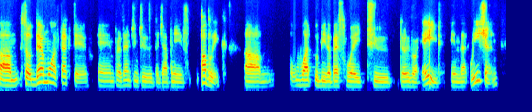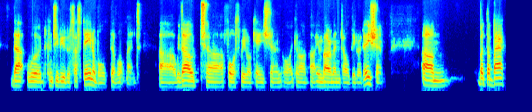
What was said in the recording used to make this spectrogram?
Um, so they're more effective in presenting to the Japanese public um, what would be the best way to deliver aid in that region that would contribute to sustainable development uh, without uh, forced relocation or economic, uh, environmental degradation. Um, but the back,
